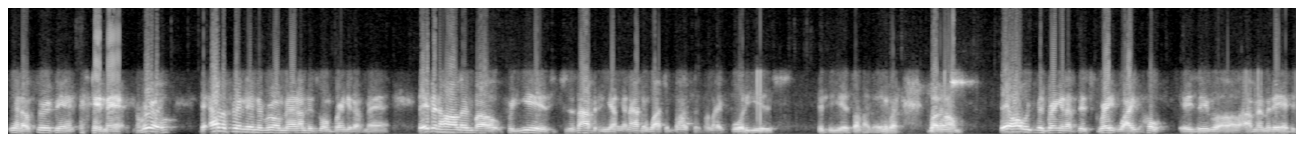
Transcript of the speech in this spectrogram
you know, Fury being hey man, for real. The elephant in the room, man. I'm just gonna bring it up, man. They've been hollering about for years since I've been young, and I've been watching boxing for like 40 years, 50 years, something like that. Anyway, but um, they always been bringing up this great white hope. It's either uh, I remember they had the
